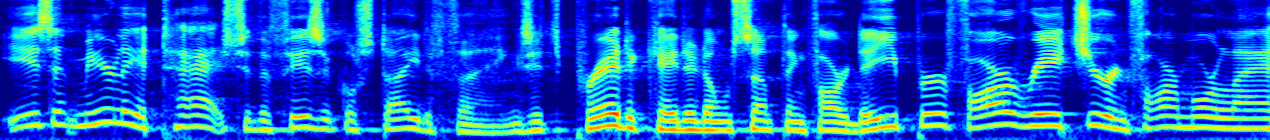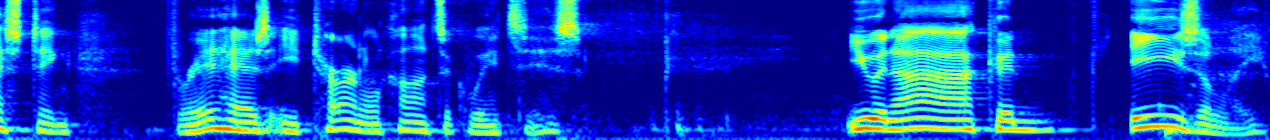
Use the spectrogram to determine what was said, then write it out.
isn't merely attached to the physical state of things. It's predicated on something far deeper, far richer, and far more lasting, for it has eternal consequences. You and I could easily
